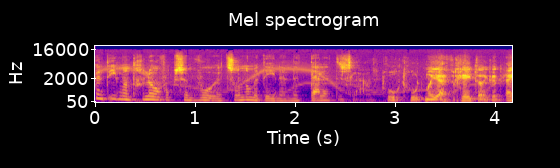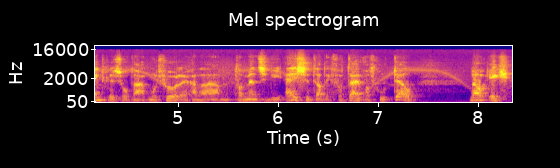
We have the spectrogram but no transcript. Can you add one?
Je kunt iemand geloven op zijn woord zonder meteen aan de tellen te slaan. Goed, goed, maar jij vergeet dat ik het eindresultaat moet voorleggen aan een aantal mensen die eisen dat ik voor wat goed tel. Nou, ik,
